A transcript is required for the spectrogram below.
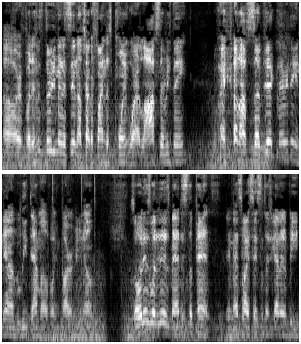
Uh, or but if it's 30 minutes in, I'll try to find this point where I lost everything, where I cut off subject and everything, and then I'll delete that motherfucking part, you know. So it is what it is, man. It just depends. And that's why I say sometimes you gotta be,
